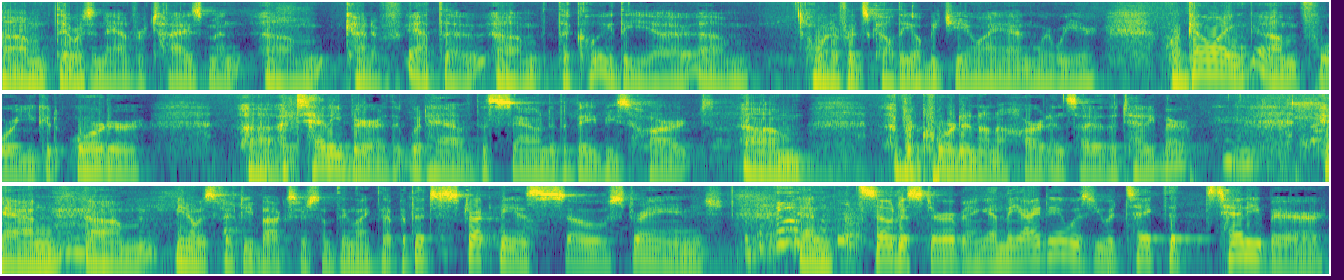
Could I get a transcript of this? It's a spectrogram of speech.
um, there was an advertisement, um, kind of at the um, the the. Uh, um, Whatever it's called, the OBGYN, where we were, were going um, for, you could order uh, a teddy bear that would have the sound of the baby's heart um, recorded on a heart inside of the teddy bear, and um, you know it was fifty bucks or something like that. But that just struck me as so strange and so disturbing. And the idea was you would take the teddy bear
